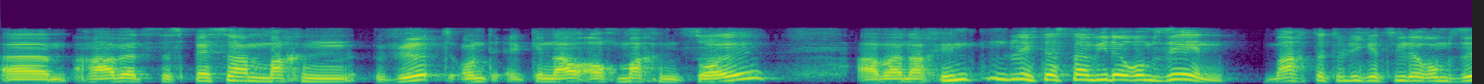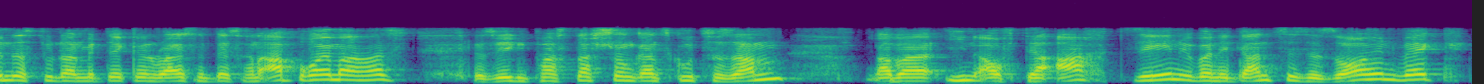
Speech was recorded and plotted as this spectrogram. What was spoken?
ähm, Havertz das besser machen wird und genau auch machen soll. Aber nach hinten will ich das dann wiederum sehen. Macht natürlich jetzt wiederum Sinn, dass du dann mit Declan Rice einen besseren Abräumer hast. Deswegen passt das schon ganz gut zusammen. Aber ihn auf der 8 sehen über eine ganze Saison hinweg.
